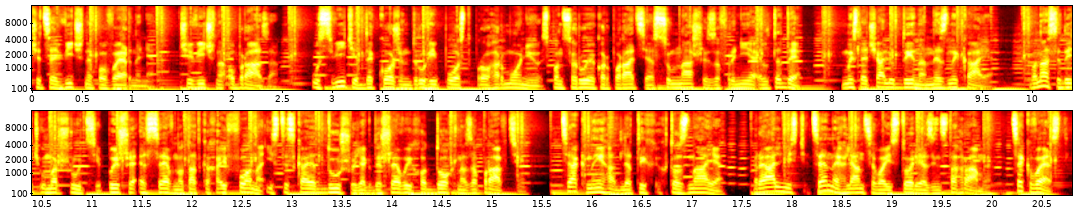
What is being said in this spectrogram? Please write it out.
чи це вічне повернення, чи вічна образа. У світі, де кожен другий пост про гармонію спонсорує корпорація Сумна шизофренія ЛТД, мисляча людина не зникає. Вона сидить у маршрутці, пише есе в нотатках айфона і стискає душу як дешевий хот-дог на заправці. Ця книга для тих, хто знає. Реальність це не глянцева історія з інстаграму, це квест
